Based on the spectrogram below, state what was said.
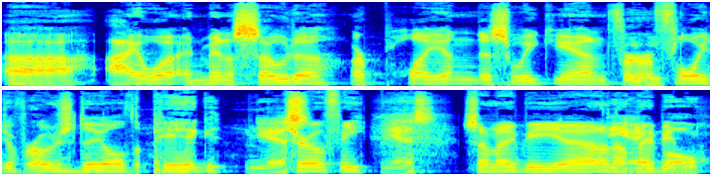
uh, Iowa and Minnesota are playing this weekend for Floyd of Rosedale, the pig Mm-hmm. Yes. trophy. Yes. So maybe uh, I don't The know, Egg maybe Bowl.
